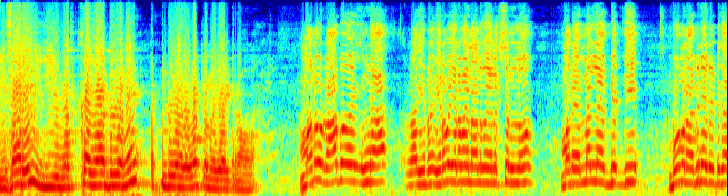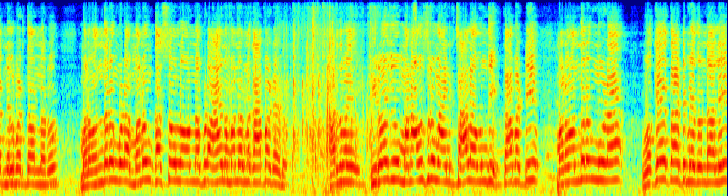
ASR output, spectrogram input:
ఈసారి ఈ ఒక్క వార్డులోనే రెండు వేల ఓట్ల మెజారిటీ రావాలా? మనం రాబో ఇంకా ఇరవై ఇరవై నాలుగో ఎలక్షన్లో మన ఎమ్మెల్యే అభ్యర్థి భూమన అభినయ్ రెడ్డి గారు నిలబడతా ఉన్నారు. మనం అందరం కూడా మనం కష్టంలో ఉన్నప్పుడు ఆయన మనల్ని కాపాడాడు. అర్థమై ఈరోజు మన అవసరం ఆయనకు చాలా ఉంది. కాబట్టి మనం అందరం కూడా ఒకే తాటి మీద ఉండాలి.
